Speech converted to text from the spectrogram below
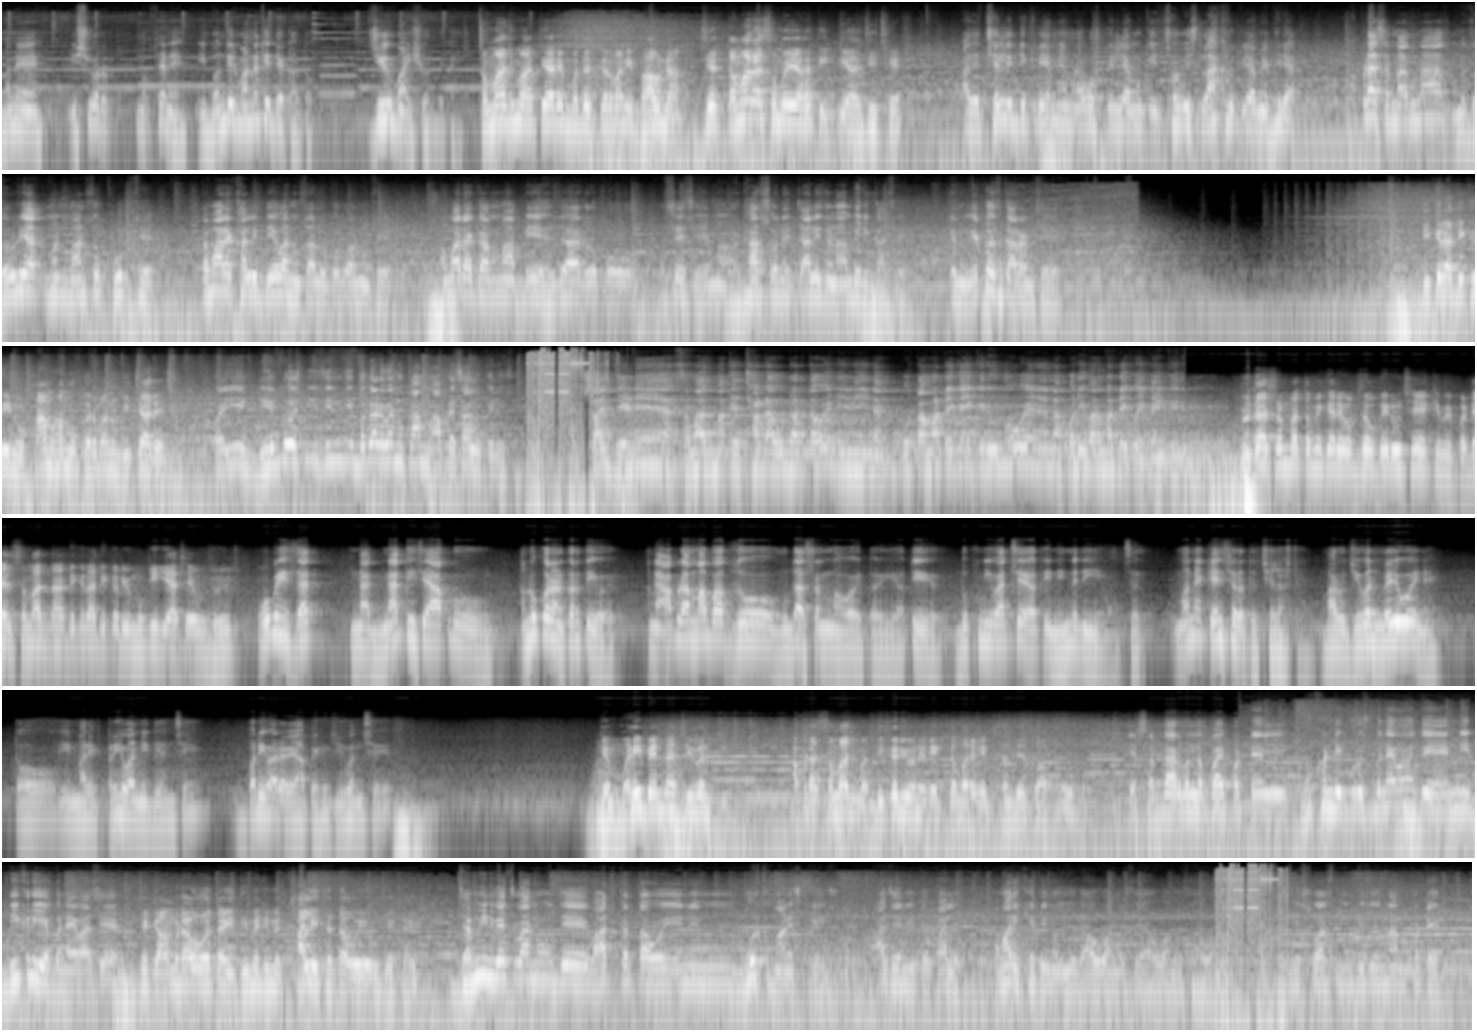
મને ઈશ્વર છે ને એ મંદિરમાં નથી દેખાતો. જીવમાં ઈશ્વર દેખાય છે. સમાજમાં અત્યારે મદદ કરવાની ભાવના જે તમારા સમયે હતી એ હજી છે? આજે છેલ્લી દીકરી અમે હમણાં ઓસ્ટ્રેલિયા મૂકી છવ્વીસ લાખ રૂપિયા અમે ભર્યા. આપણા સમાજમાં જરૂરિયાતમંદ માણસો ખૂબ છે. તમારે ખાલી દેવાનું ચાલુ કરવાનું છે. અમારા ગામમાં બે હજાર લોકો વસે છે એમાં અઢારસો ને ચાલીસ જણા અમેરિકા છે. એનું એક જ કારણ છે દીકરા દીકરીનું હામ હામું કરવાનું વિચારે છે. પણ એ નિર્દોષની જિંદગી બગાડવાનું કામ આપણે ચાલુ કર્યું છે. સાહેબ જેણે સમાજમાં માટે છાંટા ઉડાડતા હોય ને એને એના પોતા માટે કંઈ કર્યું ન હોય ને એના પરિવાર માટે કોઈ કંઈ કર્યું વૃદ્ધાશ્રમમાં તમે ક્યારે ઓબ્ઝર્વ કર્યું છે કે ભાઈ પટેલ સમાજના દીકરા દીકરીઓ મૂકી ગયા છે એવું જોયું છે? ઓગણીસ જાતના જ્ઞાતિ છે આપણું અનુકરણ કરતી હોય. અને આપણા મા બાપ જો વૃદ્ધાશ્રમમાં હોય તો એ અતિ દુઃખની વાત છે અતિ નિંદનીય વાત છે. મને કેન્સર હતું છેલ્લા સ્ટેજ મારું જીવન મળ્યું હોય ને તો એ મારી પરિવારની દેન છે. પરિવારે આપેલું જીવન છે. કે મણિબેનના જીવનથી આપણા સમાજમાં દીકરીઓને કંઈક તમારે કંઈક સંદેશો આપવો હોય કે સરદાર વલ્લભભાઈ પટેલ લોખંડી પુરુષ બનાવ્યા હોય તો એમની દીકરીએ બનાવ્યા છે. જે ગામડાઓ હતા એ ધીમે ધીમે ખાલી થતા હોય એવું દેખાય છે. જમીન વેચવાનું જે વાત કરતા હોય એને હું મૂર્ખ માણસ કહીશ. આજે નહીં તો કાલે. તમારી ખેતીનો યુગ આવવાનો છે આવવાનો છે આવવાનો છે. વિશ્વાસનું બીજું નામ પટેલ.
